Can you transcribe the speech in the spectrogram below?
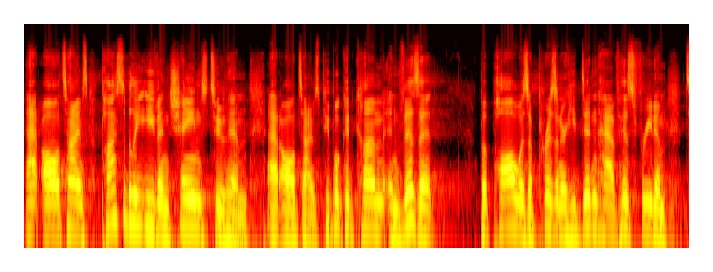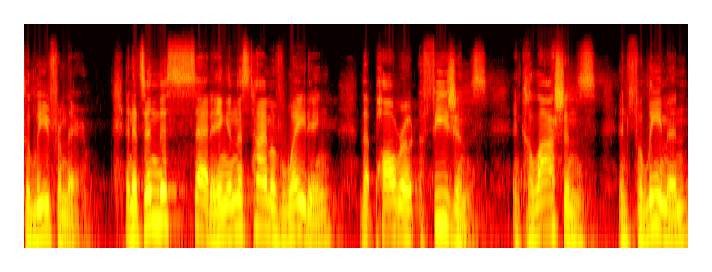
at all times, possibly even chained to him at all times. People could come and visit, but Paul was a prisoner. He didn't have his freedom to leave from there. And it's in this setting, in this time of waiting, that Paul wrote Ephesians and Colossians and Philemon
